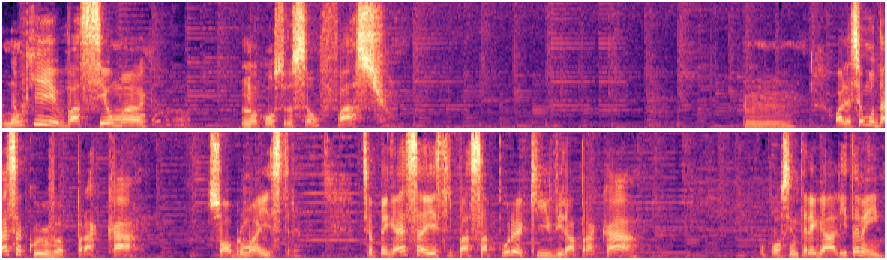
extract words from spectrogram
Não que vá ser uma, uma construção fácil. Hum, olha, se eu mudar essa curva pra cá, sobra uma extra. Se eu pegar essa extra e passar por aqui e virar pra cá, eu posso entregar ali também.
